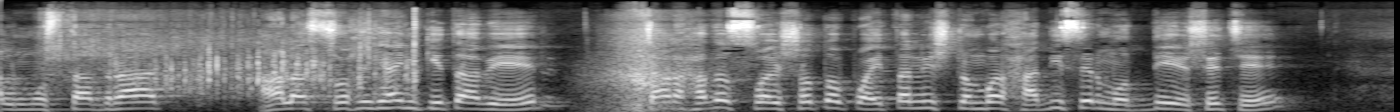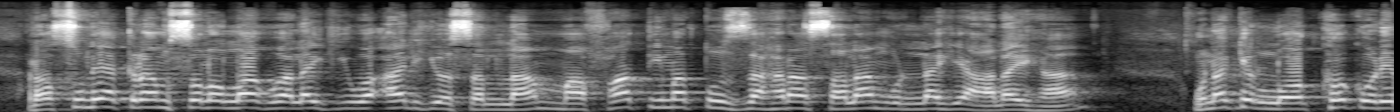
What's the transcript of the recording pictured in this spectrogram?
আল মুস্তাদরাক আলা সহিহাইন কিতাবের চার হাজার ছয়শত পঁয়তাল্লিশ নম্বর হাদিসের মধ্যে এসেছে, রাসুল আকরাম সাল্লাহ আলাইকি ওয়া আলহি ওসাল্লাম মা ফাতিমা তু জাহারা সালাম উল্লাহি আলাইহা ওনাকে লক্ষ্য করে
